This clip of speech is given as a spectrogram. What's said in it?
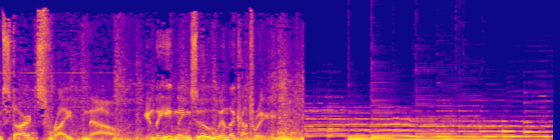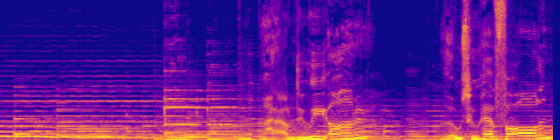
time starts right now. In the evening zoo in the country. How do we honor those who have fallen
